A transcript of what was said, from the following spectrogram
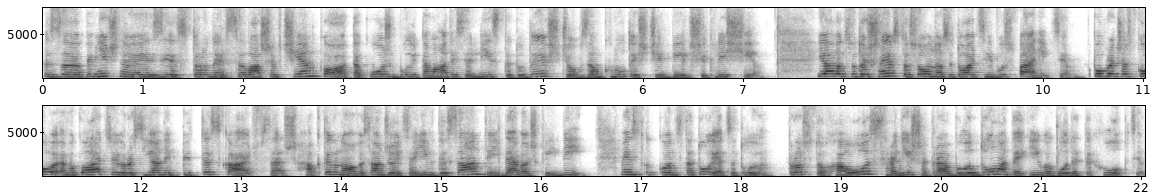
З північної зі сторони села Шевченко також будуть намагатися лізти туди, щоб замкнути ще більші кліщі. І Алекс уточнив стосовно ситуації в Успенівці. Попри часткову евакуацію, росіяни підтискають все ж активно висаджується їх десант і йде важкий бій. Він констатує цитую: просто хаос раніше треба було думати і виводити хлопців.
